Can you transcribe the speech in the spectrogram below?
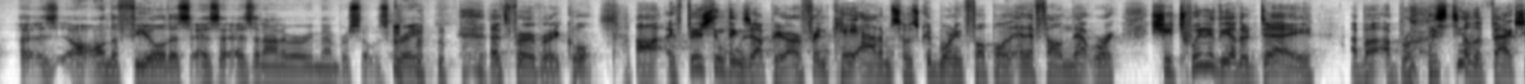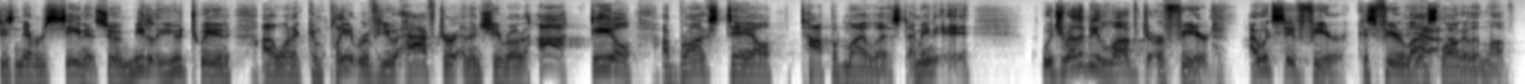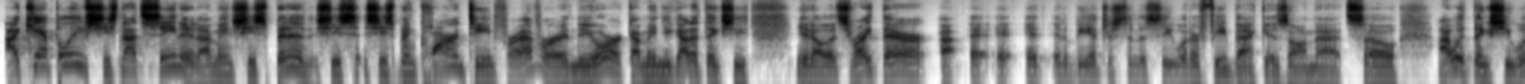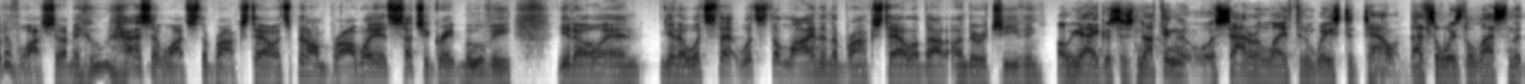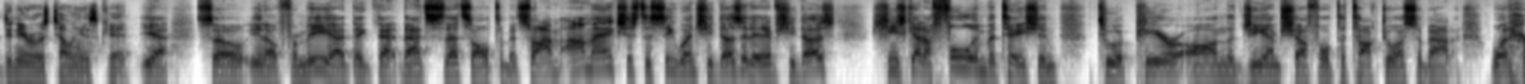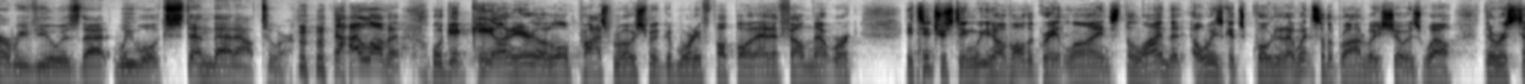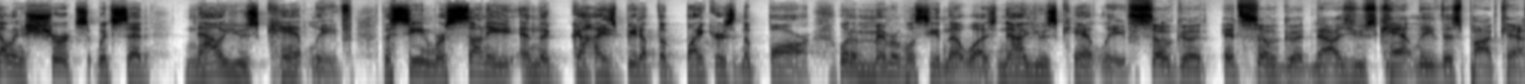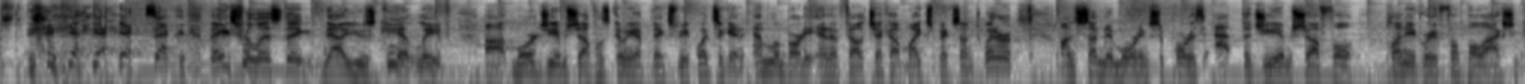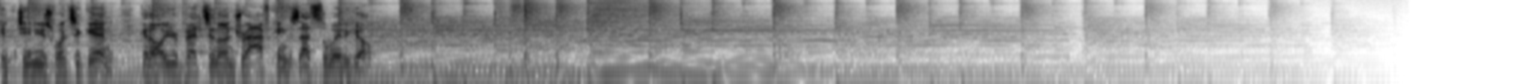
on the field as as, as an honorary member, so it was great. That's very very cool. Uh, finishing things up here, our friend Kay Adams hosts Good Morning Football on NFL Network. She tweeted the other day about a Bronx Tale, the fact she's never seen it. So immediately you tweeted, I want a complete review after. And then she wrote, Ha, deal, a Bronx Tale, top of my list. I mean, eh, would you rather be loved or feared? I would say fear because fear lasts yeah. longer than love. I can't believe she's not seen it. I mean, she's been in, she's she's been quarantined forever in New York. I mean, you got to think she, you know, it's right there. Uh, it, it, it'll be interesting to see what her feedback is on that. So I would think she would have watched it. I mean, who hasn't watched The Bronx Tale? It's been on Broadway. It's such a great movie, you know. And you know, what's that? What's the line in The Bronx Tale about underachieving? Oh yeah, he goes, "There's nothing sadder in life than wasted talent." That's always the lesson that De Niro is telling his kid. Yeah. So you know, for me, I think that that's that's ultimate. So I'm I'm anxious to see when she does it, and if she does, she's got a full invitation to appear on the GM Shuffle to talk to us about what her review is. That we will extend that out to her. I love it. We'll get Kay on here a little cross promotion with Good Morning Football on NFL Network. It's interesting, you know, of all the great lines, the line that always gets quoted. I went and saw the Broadway show as well. They were selling shirts which said now you can't leave. The scene where Sonny and the guys beat up the bikers in the bar. What a memorable scene that was. Now you can't leave. So good. It's so good. Now you can't leave this podcast. yeah, yeah, exactly. Thanks for listening. Now you can't leave. Uh, more GM Shuffles coming up next week. Once again, M. Lombardi NFL. Check out Mike's picks on Twitter. On Sunday morning, support us at the GM Shuffle. Plenty of great football action continues. Once again, get all your bets in on DraftKings. That's the way to go.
